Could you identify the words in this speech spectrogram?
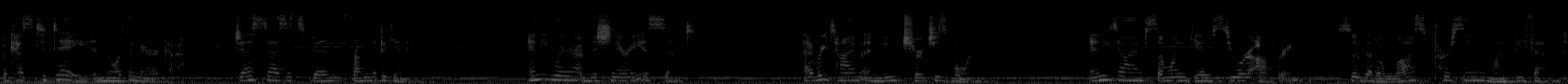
Because today in North America, just as it's been from the beginning, anywhere a missionary is sent, every time a new church is born, anytime someone gives to her offering so that a lost person might be found,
